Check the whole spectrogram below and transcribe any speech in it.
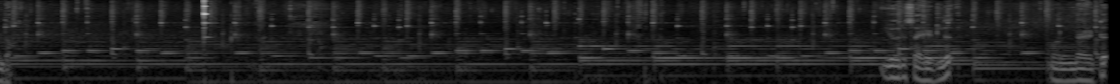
ഉണ്ടോ? ഈ ഒരു സൈഡിൽ നല്ലതായിട്ട്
